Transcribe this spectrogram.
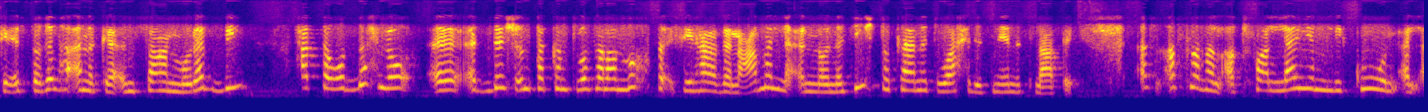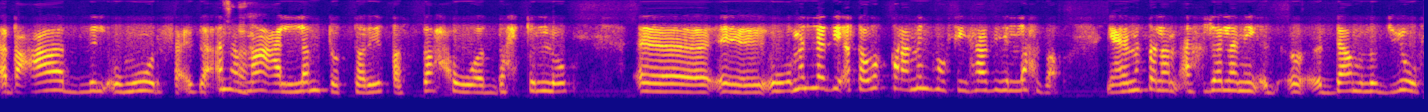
كي استغلها أنا كإنسان مربي. حتى اوضح له آه، قديش أنت كنت مثلا مخطئ في هذا العمل لأنه نتيجته كانت واحد اثنين ثلاثة. أصلا الأطفال لا يملكون الأبعاد للأمور فإذا أنا ما علمته الطريقة الصح ووضحت له وما الذي أتوقع منه في هذه اللحظة؟ يعني مثلا أخجلني قدام الضيوف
